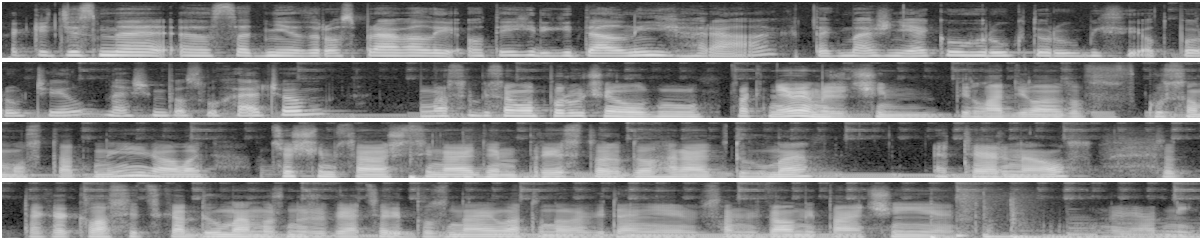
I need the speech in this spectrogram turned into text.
A keďže sme e, sa dnes rozprávali o tých digitálnych hrách, tak máš nejakú hru, ktorú by si odporúčil našim poslucháčom? Asi by som odporúčil, tak neviem, že čím by ladila so vkusom ostatných, ale teším sa, až si nájdem priestor dohrať Duma, Eternals. To je taká klasická Duma, možno, že viacerí poznajú a to nové vydanie sa mi veľmi páči. Je to riadny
